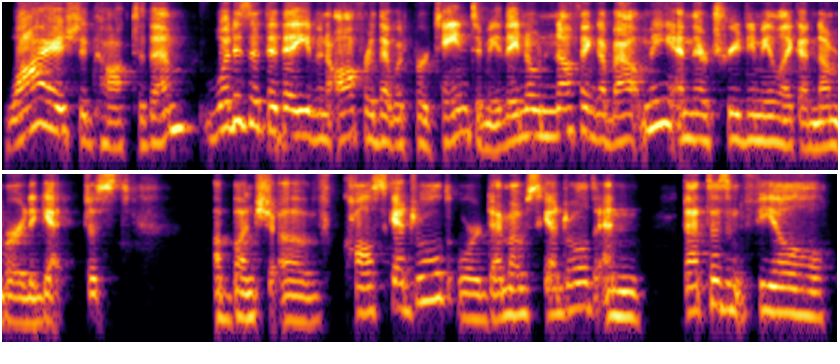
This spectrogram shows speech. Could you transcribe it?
why I should talk to them. What is it that they even offer that would pertain to me? They know nothing about me and they're treating me like a number to get just a bunch of call scheduled or demo scheduled. And that doesn't feel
